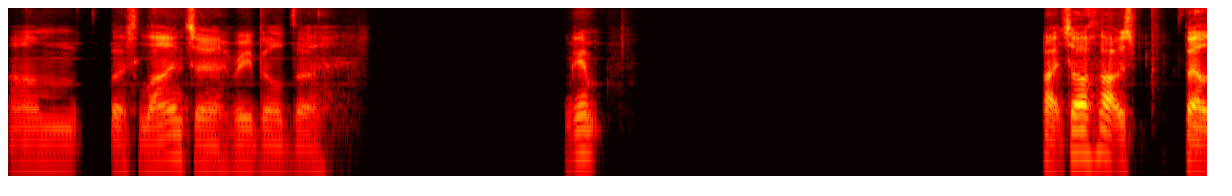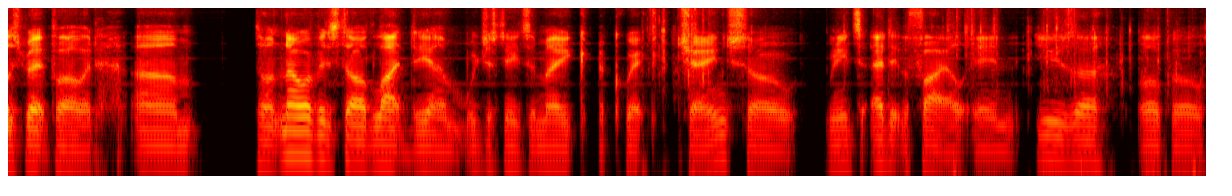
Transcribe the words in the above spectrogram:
Um, first line to rebuild the Okay. Right, so that was fairly straightforward. Um, so now I've installed LightDM, we just need to make a quick change. So we need to edit the file in user, local,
